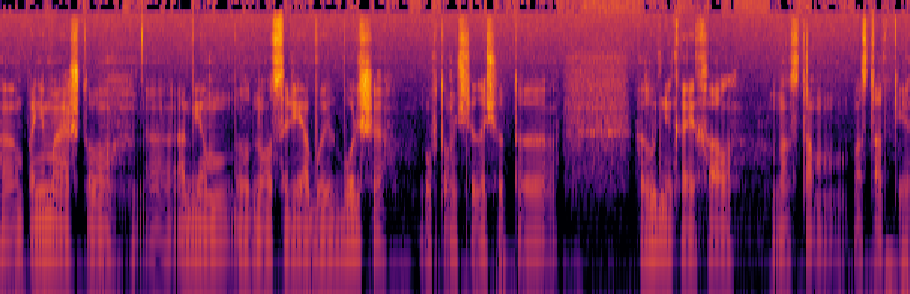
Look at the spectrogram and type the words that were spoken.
э, понимая, что э, объем рудного сырья будет больше, ну, в том числе за счет рудника и хал, у нас там остатки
